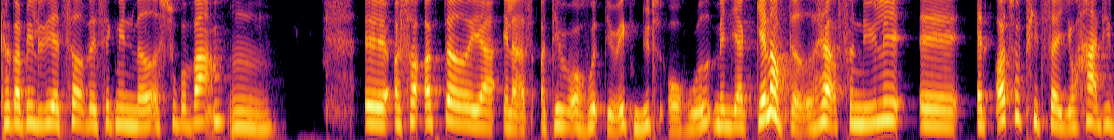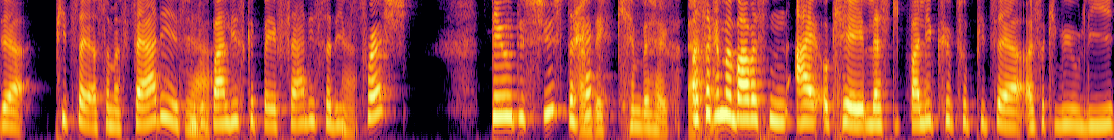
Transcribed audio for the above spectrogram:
kan godt blive lidt irriteret, hvis ikke min mad er super varm. Mm. Øh, og så opdagede jeg, eller altså, og det er, jo overhovedet, det er jo ikke nyt overhovedet, men jeg genopdagede her for nylig, øh, at Otto Pizza jo har de der pizzaer, som er færdige, som Ja. du bare lige skal bage færdige, så de er Ja. fresh. Det er jo det sygeste Jamen, hack. det er et kæmpe hack. Og så kan man bare være sådan, ej okay, lad os bare lige købe to pizzaer, og så kan vi jo lige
